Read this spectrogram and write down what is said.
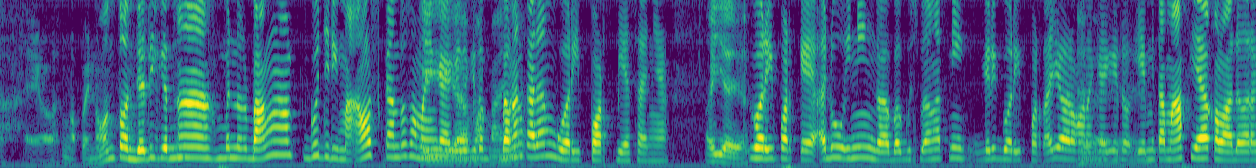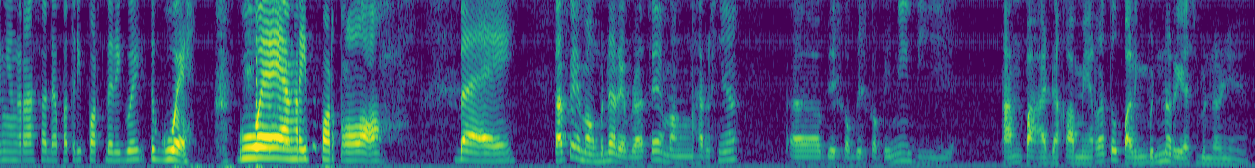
ngapain nonton jadi kan Ah, bener banget. Gue jadi males kan tuh sama yang kayak Iya, gitu-gitu. makanya. Bahkan kadang gue report biasanya. oh iya ya Gue report kayak, aduh ini nggak bagus banget nih. Jadi gue report aja orang-orang Iya, kayak iya, gitu. Ya minta maaf ya kalau ada orang yang ngerasa dapat report dari gue. Itu gue. gue yang report lo. Bye. tapi emang benar ya berarti emang harusnya eh, bioskop-bioskop ini di tanpa ada kamera tuh paling bener ya sebenarnya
